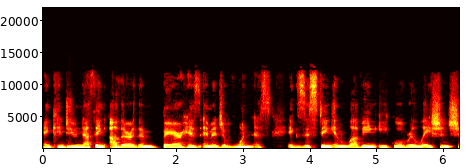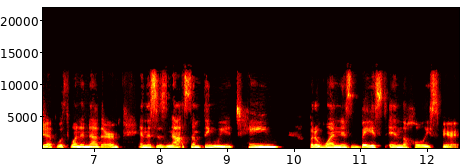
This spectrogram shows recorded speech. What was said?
and can do nothing other than bear his image of oneness, existing in loving, equal relationship with one another. And this is not something we attain, but a oneness based in the Holy Spirit.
